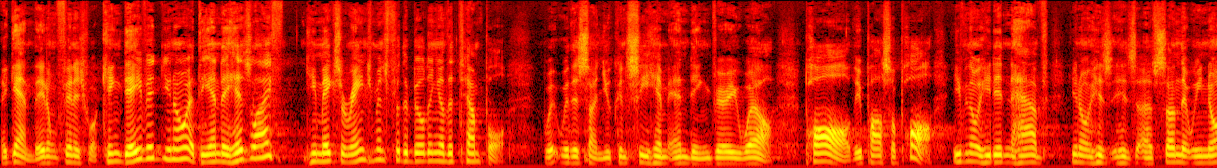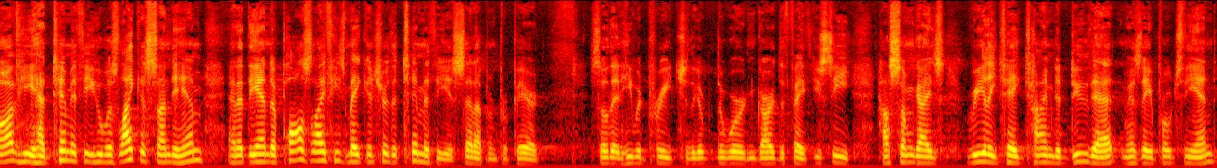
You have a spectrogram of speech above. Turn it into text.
Again, they don't finish well. King David, you know, at the end of his life, he makes arrangements for the building of the temple with, with his son. You can see him ending very well. Paul, the Apostle Paul, even though he didn't have, you know, his, his uh, son that we know of, he had Timothy who was like a son to him. And at the end of Paul's life, he's making sure that Timothy is set up and prepared so that he would preach the, the word and guard the faith. You see how some guys really take time to do that as they approach the end.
